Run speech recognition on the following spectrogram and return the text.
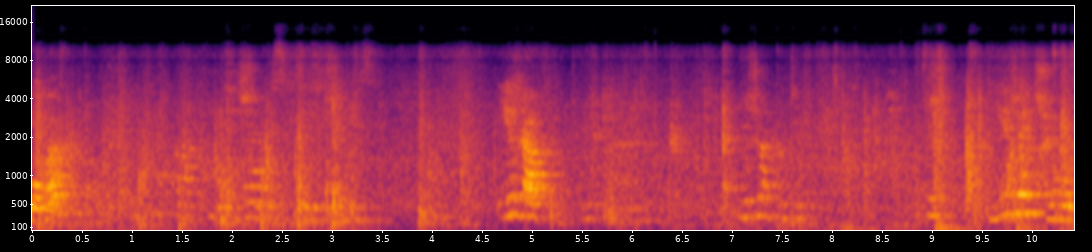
Вова. Їжак. Їжак. Їжачок.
